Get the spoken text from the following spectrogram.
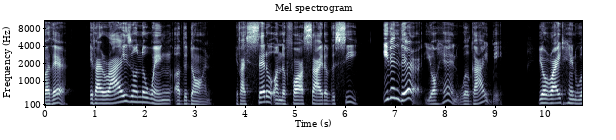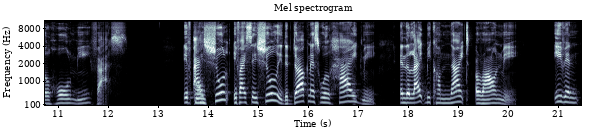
are there. If I rise on the wing of the dawn, if I settle on the far side of the sea, even there your hand will guide me. Your right hand will hold me fast. If I should if I say surely the darkness will hide me and the light become night around me, even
